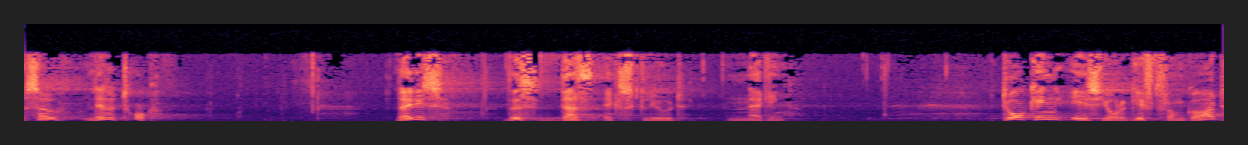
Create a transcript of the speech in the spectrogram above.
so let it talk. Ladies, this does exclude nagging. Talking is your gift from God,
